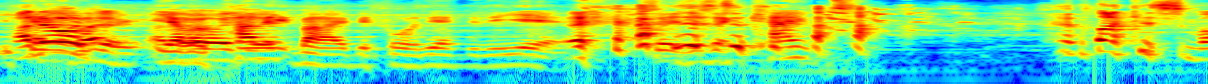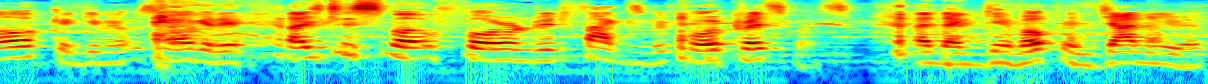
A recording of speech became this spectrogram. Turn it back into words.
You I know of I do. I You have a panic buy before the end of the year, so it doesn't count. like a smoker giving up smoking. I was going to smoke 400 fags before Christmas and then give up in January.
